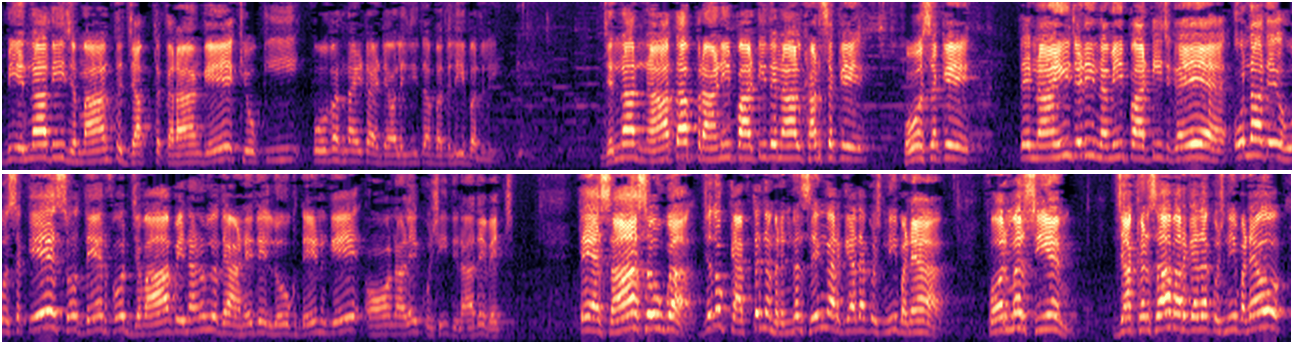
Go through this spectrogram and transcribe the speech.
ਵੀ ਇਹਨਾਂ ਦੀ ਜ਼ਮਾਨਤ ਜ਼ਬਤ ਕਰਾਂਗੇ ਕਿਉਂਕਿ ਓਵਰਨਾਈਟ ਆਈਡੀਓਲੋਜੀ ਤਾਂ ਬਦਲੀ ਬਦਲੀ। ਜਿੰਨਾ ਨਾ ਤਾਂ ਪੁਰਾਣੀ ਪਾਰਟੀ ਦੇ ਨਾਲ ਖੜ ਸਕੇ, ਹੋ ਸਕੇ ਤੇ ਨਾ ਹੀ ਜਿਹੜੀ ਨਵੀਂ ਪਾਰਟੀ 'ਚ ਗਏ ਐ ਉਹਨਾਂ ਦੇ ਹੋ ਸਕੇ ਸੋ देयरफॉर ਜਵਾਬ ਇਹਨਾਂ ਨੂੰ ਲੁਧਿਆਣੇ ਦੇ ਲੋਕ ਦੇਣਗੇ ਆਉਣ ਵਾਲੇ ਕੁਝ ਹੀ ਦਿਨਾਂ ਦੇ ਵਿੱਚ ਤੇ ਅਹਿਸਾਸ ਹੋਊਗਾ ਜਦੋਂ ਕੈਪਟਨ ਅਮਰਿੰਦਰ ਸਿੰਘ ਵਰਗਿਆ ਦਾ ਕੁਝ ਨਹੀਂ ਬਣਿਆ ਫਾਰਮਰ ਸੀਐਮ ਜਾਖੜ ਸਾਹਿਬ ਵਰਗਾ ਦਾ ਕੁਝ ਨਹੀਂ ਬਣਿਆ ਉਹ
